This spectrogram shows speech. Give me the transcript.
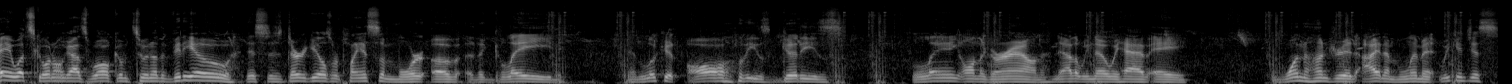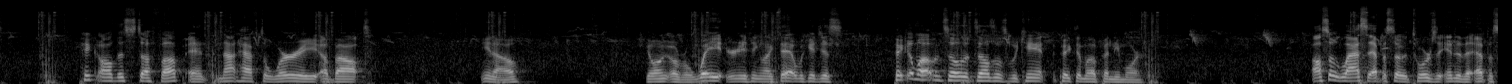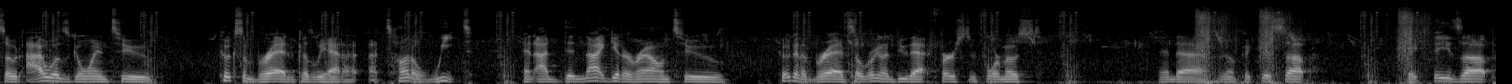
Hey, what's going on guys? Welcome to another video. This is dergillz. We're playing some more of the Glade. And look at all these goodies laying on the ground. Now that we know we have a 100 item limit, we can just pick all this stuff up and not have to worry about, you know, going overweight or anything like that. We can just pick them up until it tells us we can't pick them up anymore. Also, last episode, towards the end of the episode, I was going to cook some bread because we had a, a ton of wheat. And I did not get around to cooking the bread. So we're going to do that first and foremost. And uh, we're going to pick this up. Pick these up.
